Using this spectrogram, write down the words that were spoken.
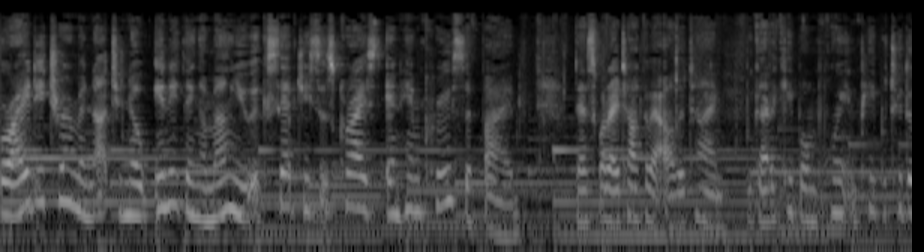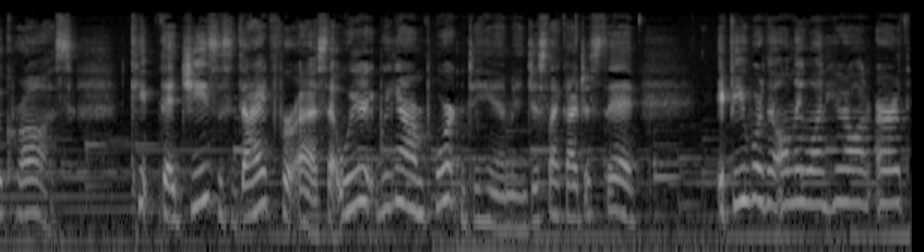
"For I determined not to know anything among you except Jesus Christ and Him crucified." That's what I talk about all the time. We got to keep on pointing people to the cross. Keep that Jesus died for us, that we we are important to Him, and just like I just said, if you were the only one here on earth,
